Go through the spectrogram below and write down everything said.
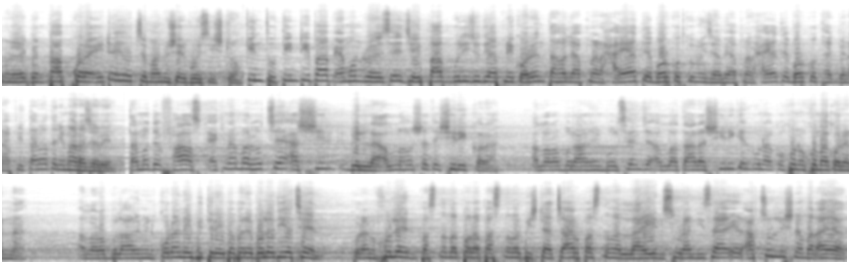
মনে রাখবেন, পাপ করা এটাই হচ্ছে মানুষের বৈশিষ্ট্য। কিন্তু তিনটি পাপ এমন রয়েছে যে পাপগুলি যদি আপনি করেন, তাহলে আপনার হায়াতে বরকত কমে যাবে, আপনার হায়াতে বরকত থাকবে না, আপনি তাড়াতাড়ি মারা যাবেন। তার মধ্যে ফার্স্ট, এক নাম্বার হচ্ছে আশির বিল্লাহ, আল্লাহর সাথে শিরিক করা। আল্লাহ রব্বুল আলমিন বলছেন যে, আল্লাহ তাআলা শিরিকের গুণা কখনো ক্ষমা করেন না। আল্লাহ রব্বুল আলমিন কোরআনের ভিতরে এই ব্যাপারে বলে দিয়েছেন কোরআন খুলেন পাঁচ নম্বর পড়া পাঁচ নম্বর পৃষ্ঠা চার পাঁচ নম্বর লাইন সুরা নিসা এর আটচল্লিশ নম্বর আয়াত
